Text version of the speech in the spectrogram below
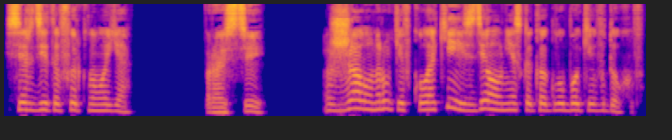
Сердито фыркнула я. Прости. Сжал он руки в кулаки и сделал несколько глубоких вдохов.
